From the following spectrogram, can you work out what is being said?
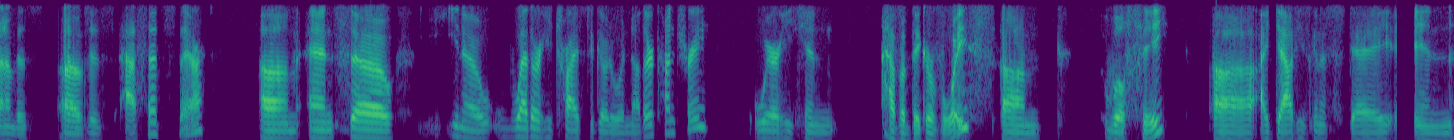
of his of his assets there. Um, and so, you know, whether he tries to go to another country where he can have a bigger voice, um, we'll see. Uh, I doubt he's going to stay in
